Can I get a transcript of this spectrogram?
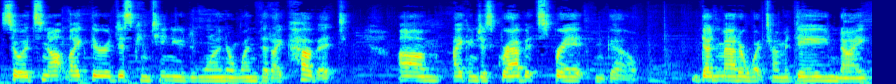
So it's not like they're a discontinued one or one that I covet um, I can just grab it spray it and go doesn't matter what time of day, night,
